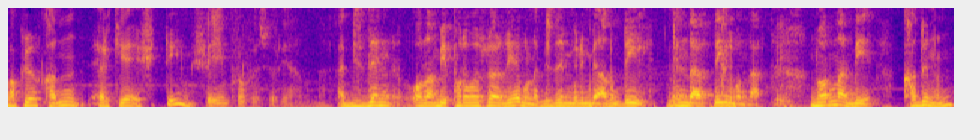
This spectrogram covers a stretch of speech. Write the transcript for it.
Bakıyor kadın erkeğe eşit değilmiş. Beyin profesörü yani bunlar. Ya bizden olan bir profesör diye bunlar. Bizden bilim bir adım değil. Dindar değil bunlar. Normal bir kadının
